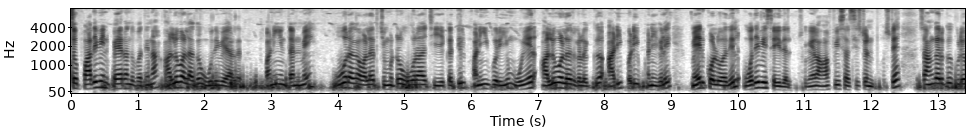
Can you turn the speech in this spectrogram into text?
ஸோ பதவியின் பெயர் வந்து பார்த்திங்கன்னா அலுவலக உதவியாளர் பணியின் தன்மை ஊரக வளர்ச்சி மற்றும் ஊராட்சி இயக்கத்தில் பணிபுரியும் உயர் அலுவலர்களுக்கு அடிப்படை பணிகளை மேற்கொள்வதில் உதவி செய்தல். ஸோ ஓகேங்களா ஆஃபீஸ் அசிஸ்டன்ட் போஸ்ட்டு ஸோ அங்கே இருக்கக்கூடிய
